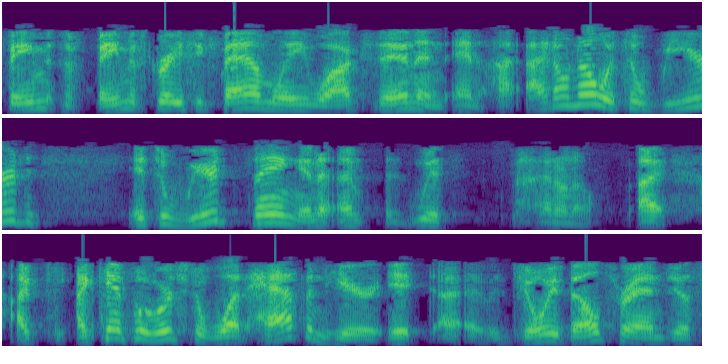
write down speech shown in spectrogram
famous a famous Gracie family walks in, and and I, I don't know, it's a weird it's a weird thing, and, and with I don't know, I I I can't put words to what happened here. It uh, Joey Beltran just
